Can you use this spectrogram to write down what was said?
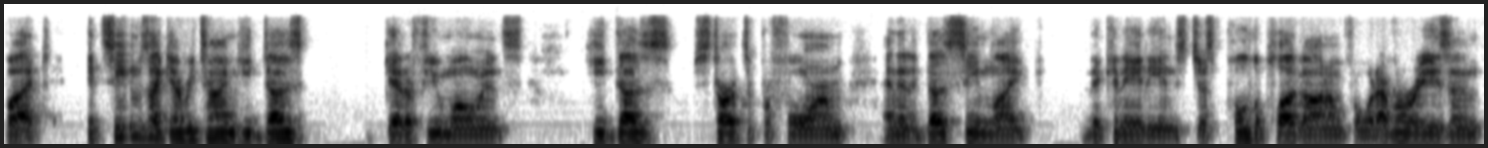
but it seems like every time he does get a few moments, he does start to perform, and then it does seem like the Canadiens just pull the plug on him for whatever reason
